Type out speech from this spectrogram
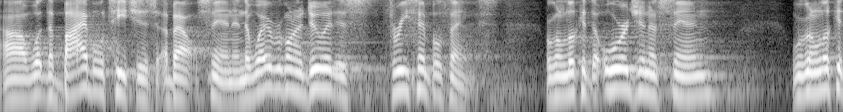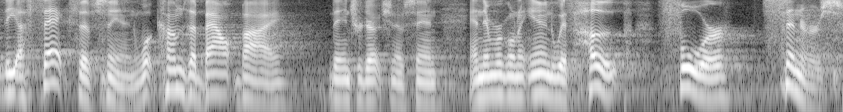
uh, what the Bible teaches about sin. And the way we're going to do it is three simple things. We're going to look at the origin of sin, we're going to look at the effects of sin, what comes about by the introduction of sin. And then we're going to end with hope for sinners.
